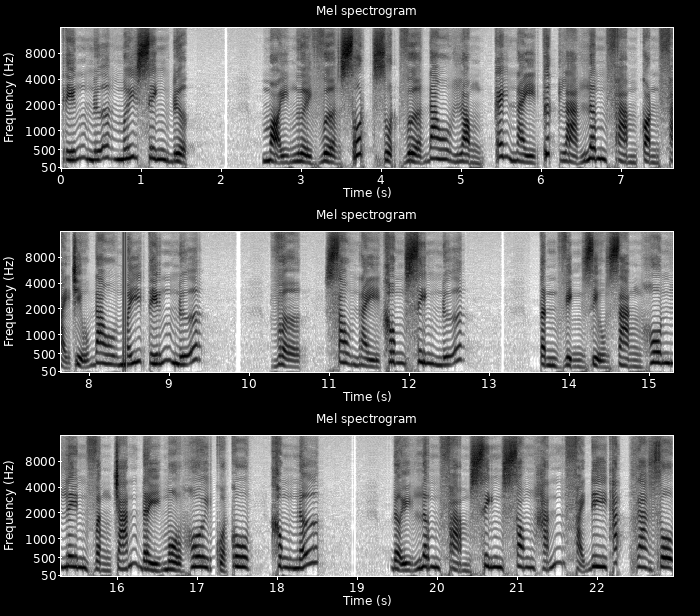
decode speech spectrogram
tiếng nữa mới sinh được. Mọi người vừa sốt ruột vừa đau lòng, cái này tức là Lâm Phàm còn phải chịu đau mấy tiếng nữa. Vợ, sau này không sinh nữa. Tần Vịnh dịu dàng hôn lên vầng trán đầy mồ hôi của cô, không nỡ. Đợi Lâm Phàm sinh xong hắn phải đi thắt ga rô.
